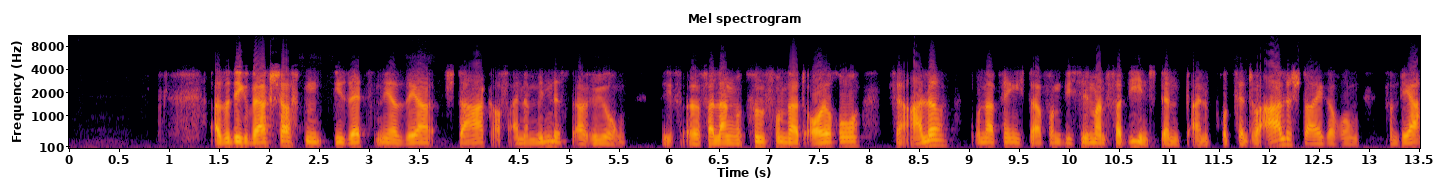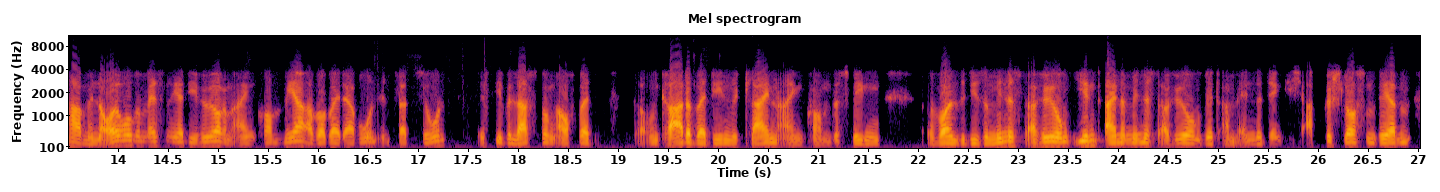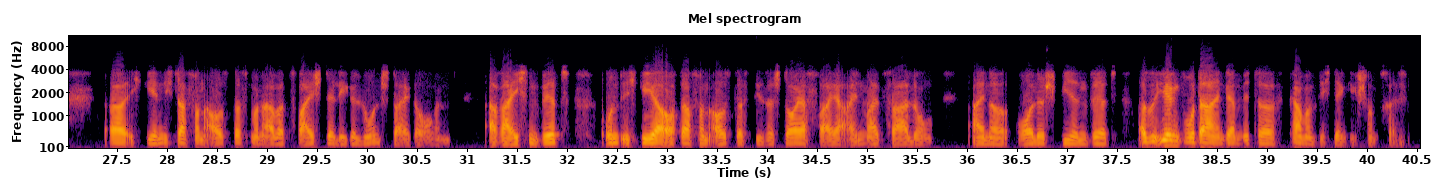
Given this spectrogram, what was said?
Also die Gewerkschaften, die setzen ja sehr stark auf eine Mindesterhöhung. Sie äh, verlangen 500 Euro für alle, unabhängig davon, wie viel man verdient. Denn eine prozentuale Steigerung von der haben in Euro gemessen ja die höheren Einkommen mehr, aber bei der hohen Inflation ist die Belastung auch bei und gerade bei denen mit kleinen Einkommen. Deswegen wollen sie diese Mindesterhöhung. Irgendeine Mindesterhöhung wird am Ende, denke ich, abgeschlossen werden. Äh, ich gehe nicht davon aus, dass man aber zweistellige Lohnsteigerungen erreichen wird. Und ich gehe auch davon aus, dass diese steuerfreie Einmalzahlung eine Rolle spielen wird. Also irgendwo da in der Mitte kann man sich, denke ich, schon treffen.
